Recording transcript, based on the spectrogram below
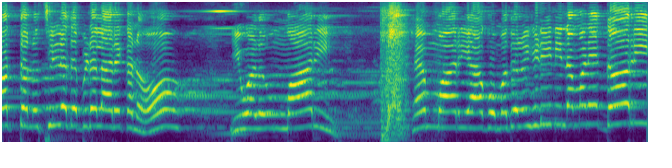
ಕತ್ತನ್ನು ಸಿಳ್ಳದೆ ಬಿಡಲಾರೆ ಕಣೋ. ಇವಳು ಮಾರಿ ಹೆಮ್ಮಾರಿ ಆಗೋ ಮೊದಲು ಹಿಡಿ ನಿನ್ನ ಮನೆ ದಾರಿ.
